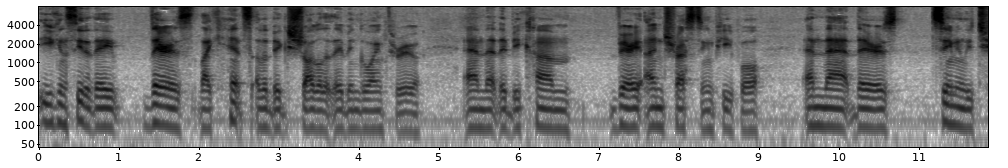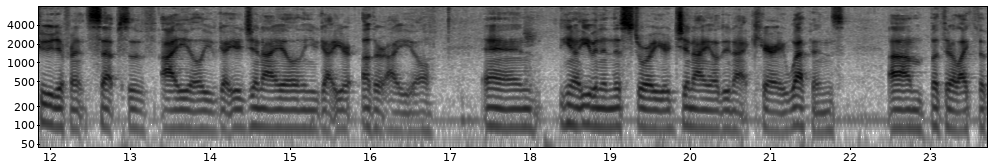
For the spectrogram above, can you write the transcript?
you can see that they there's like hints of a big struggle that they've been going through and that they become very untrusting people and that there's seemingly two different seps of Aiel. You've got your Jin Aiel and then you've got your other Aiel. And you know, even in this story, your Jin Aiel do not carry weapons, um, but they're like the,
